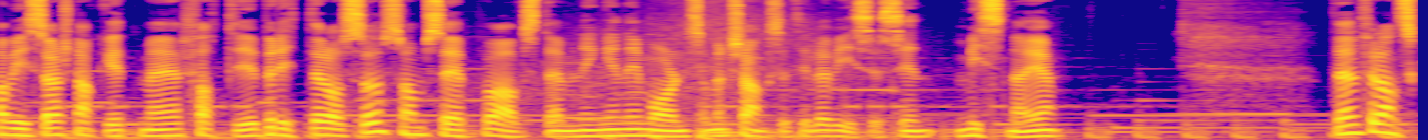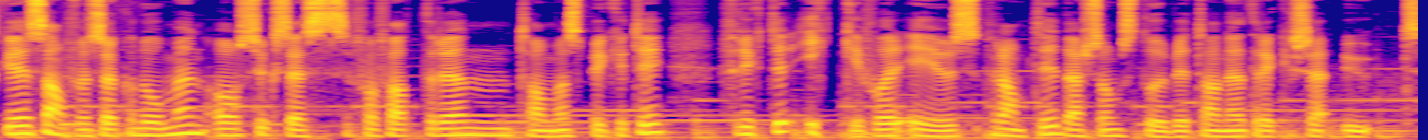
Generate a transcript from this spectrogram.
Avisa har snakket med fattige briter også, som ser på avstemningen i morgen som en sjanse til å vise sin misnøye. Den franske samfunnsøkonomen og suksessforfatteren Thomas Piketty frykter ikke for EUs framtid dersom Storbritannia trekker seg ut.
